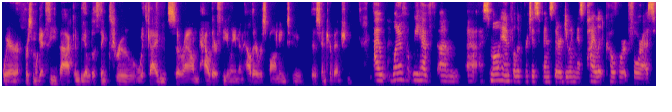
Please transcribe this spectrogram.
where a person will get feedback and be able to think through with guidance around how they're feeling and how they're responding to this intervention. I one of we have um, a small handful of participants that are doing this pilot cohort for us,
